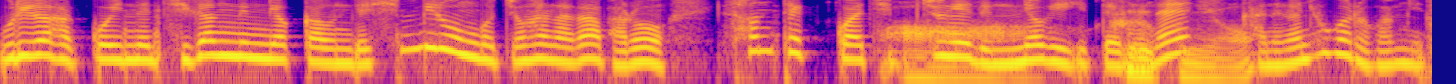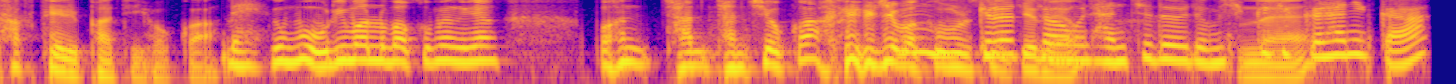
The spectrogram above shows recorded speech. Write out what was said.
우리가 갖고 있는 지각 능력 가운데 신비로운 것 중 하나가 바로 선택과 집중의 아, 능력이기 때문에 그렇군요. 가능한 효과라고 합니다. 칵테일 파티 효과. 네. 이거 뭐 우리말로 바꾸면 그냥 뭐한 잔, 잔치 효과 이렇게 바꾸면 수 그렇죠. 있겠네요. 뭐 잔치도 좀 시끌시끌하니까.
